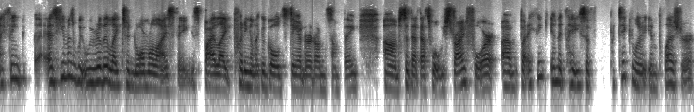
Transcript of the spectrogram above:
I think as humans, we, we really like to normalize things by like putting like a gold standard on something um, so that that's what we strive for. Um, but I think in the case of particularly in pleasure,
